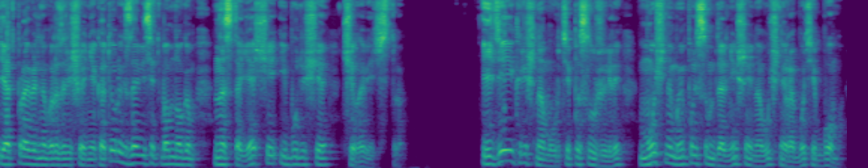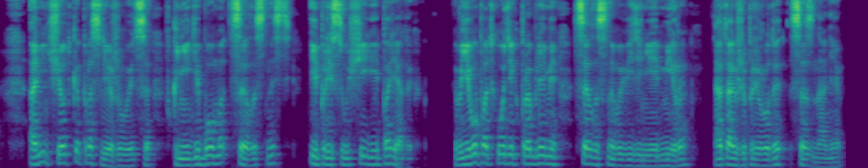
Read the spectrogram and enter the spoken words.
и от правильного разрешения которых зависит во многом настоящее и будущее человечества. Идеи Кришнамурти послужили мощным импульсом дальнейшей научной работе Бома. Они четко прослеживаются в книге Бома «Целостность» и присущий ей порядок. В его подходе к проблеме целостного видения мира, а также природы сознания.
